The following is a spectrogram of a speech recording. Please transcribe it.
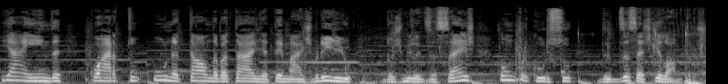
E há ainda, quarto, o Natal na Batalha tem mais brilho 2016, com um percurso de 16 quilómetros.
